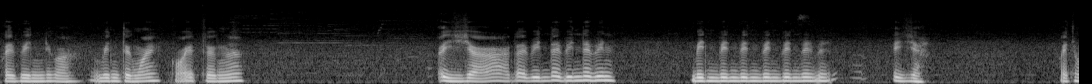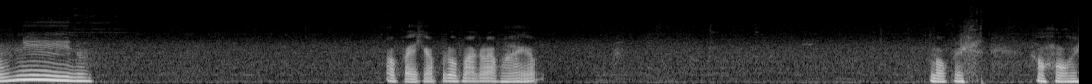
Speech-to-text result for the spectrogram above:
ไปบินดีกว่า บินถึงไหมขอให้ถึงนะไอ้ยาได้บินได้บินได้บิน บินบินบินบินบินบินบิน ไอ้ยาไปตรงนี้นู่นเอาไปครับโลมากราบหายครับ บอกเลยเอาหอย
